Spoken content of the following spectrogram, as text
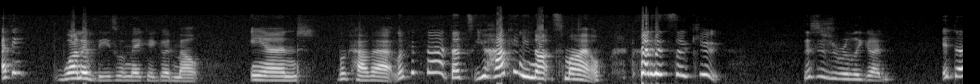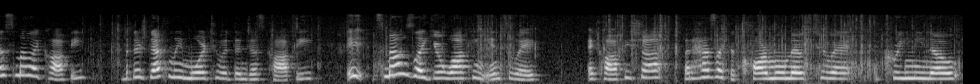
I think one of these would make a good melt. And look how that, look at that. That's, you, how can you not smile? that is so cute. This is really good. It does smell like coffee, but there's definitely more to it than just coffee. It smells like you're walking into a a coffee shop, but it has like a caramel note to it, a creamy note.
